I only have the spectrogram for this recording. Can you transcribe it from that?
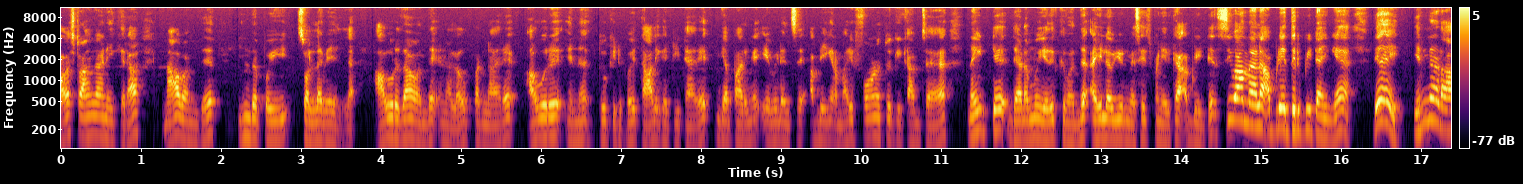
அவ ஸ்ட்ராங்காக நிற்கிறா நான் வந்து இந்த பொய் சொல்லவே இல்லை. அவரு தான் வந்து என்னை லவ் பண்ணாரு. அவரு என்னை தூக்கிட்டு போய் தாலி கட்டிட்டாரு. இங்கே பாருங்க எவிடன்ஸு அப்படிங்கிற மாதிரி ஃபோனை தூக்கி காமிச்ச நைட்டு தினமும் எதுக்கு வந்து ஐ லவ் யூ மெசேஜ் பண்ணியிருக்க அப்படின்ட்டு சிவா மேலே அப்படியே திருப்பிட்டாங்க. டேய் என்னடா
